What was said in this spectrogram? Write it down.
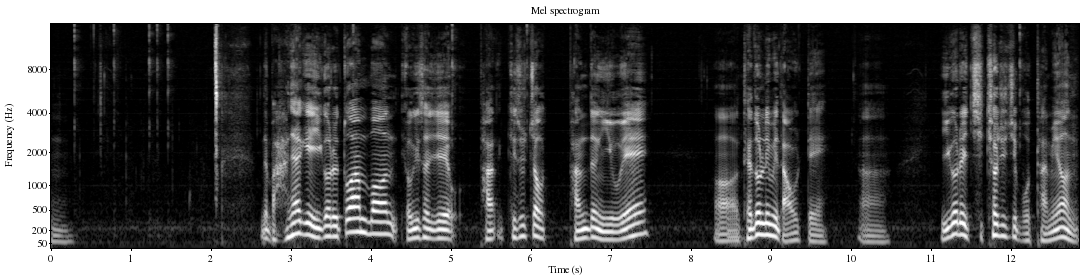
음. 근데 만약에 이거를 또 한번 여기서 이제 바, 기술적 반등 이후에 어, 되돌림이 나올 때 아, 이거를 지켜주지 못하면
